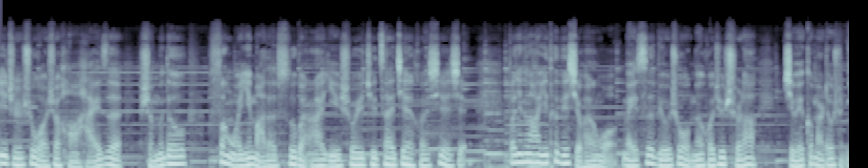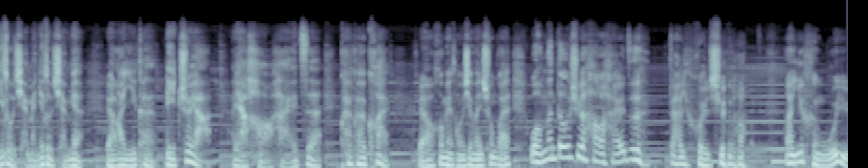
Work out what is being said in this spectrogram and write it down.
一直说我是好孩子，什么都放我一马的宿管阿姨说一句再见和谢谢。当年的阿姨特别喜欢我，每次比如说我们回去迟了，几位哥们儿都是你走前面，你走前面。然后阿姨看李志呀，哎呀好孩子，快快快！然后后面同学们冲过来，我们都是好孩子，大家就回去了。阿姨很无语，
